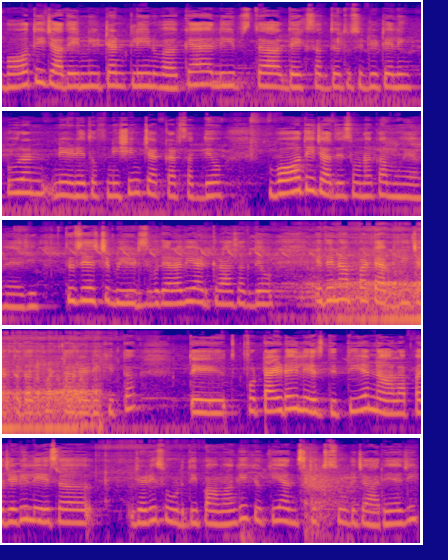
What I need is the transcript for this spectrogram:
ਬਹੁਤ ਹੀ ਜ਼ਿਆਦਾ ਨੀਟ ਐਂਡ ਕਲੀਨ ਵਰਕ ਹੈ। ਲੀਵਸ ਦਾ ਦੇਖ ਸਕਦੇ ਹੋ ਤੁਸੀਂ ਡਿਟੇਲਿੰਗ ਪੂਰਾ ਨੇੜੇ ਤੋਂ ਫਿਨਿਸ਼ਿੰਗ ਚੈੱਕ ਕਰ ਸਕਦੇ ਹੋ। ਬਹੁਤ ਹੀ ਜ਼ਿਆਦਾ ਸੋਹਣਾ ਕੰਮ ਹੋਇਆ ਹੋਇਆ ਜੀ। ਤੁਸੀਂ ਇਸ 'ਚ ਬੀਡਸ ਵਗੈਰਾ ਵੀ ਐਡ ਕਰਾ ਸਕਦੇ ਹੋ। ਇਹਦੇ ਨਾਲ ਆਪਾਂ ਟੈਬੀ ਚੈੱਕ ਦਾ ਦੁਪੱਟਾ ਰੈਡੀ ਕੀਤਾ ਤੇ ਫੋਟਾਈ ਡਾਈ ਲੇਸ ਦਿੱਤੀ ਹੈ। ਨਾਲ ਆਪਾਂ ਜਿਹੜੀ ਲੇਸ ਜਿਹੜੀ ਸੂਟ ਦੀ ਪਾਵਾਂਗੇ ਕਿਉਂਕਿ ਅਨਸਟਿਚ ਸੂਟ ਜਾ ਰਹੇ ਆ ਜੀ।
